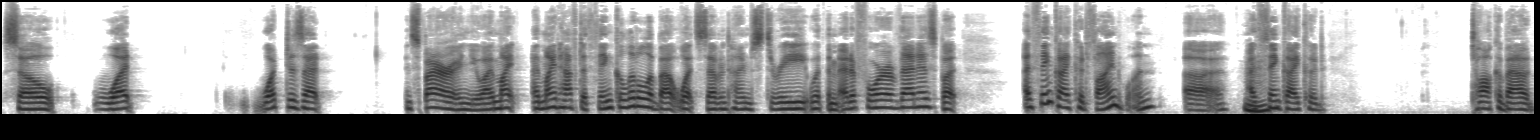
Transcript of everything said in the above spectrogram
So what, what does that inspire in you? I might, I might have to think a little about what seven times three, what the metaphor of that is, but I think I could find one. Uh, mm-hmm. I think I could talk about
